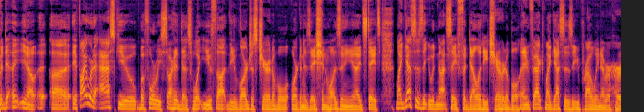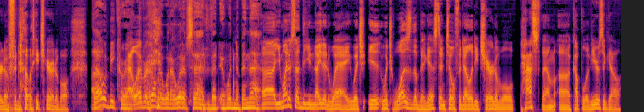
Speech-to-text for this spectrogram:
uh, you know, uh, uh, if I were to ask you before we started this what you thought the largest charitable organization was in the United States, my guess is that you would not say Fidelity Charitable. And in fact, my guess is that you probably never heard of Fidelity Charitable. That uh, would be correct. However, I don't know what I would have said, but it wouldn't have been that. Uh, you might have said the United Way, which is which was the biggest until Fidelity Charitable passed them a couple of years ago.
